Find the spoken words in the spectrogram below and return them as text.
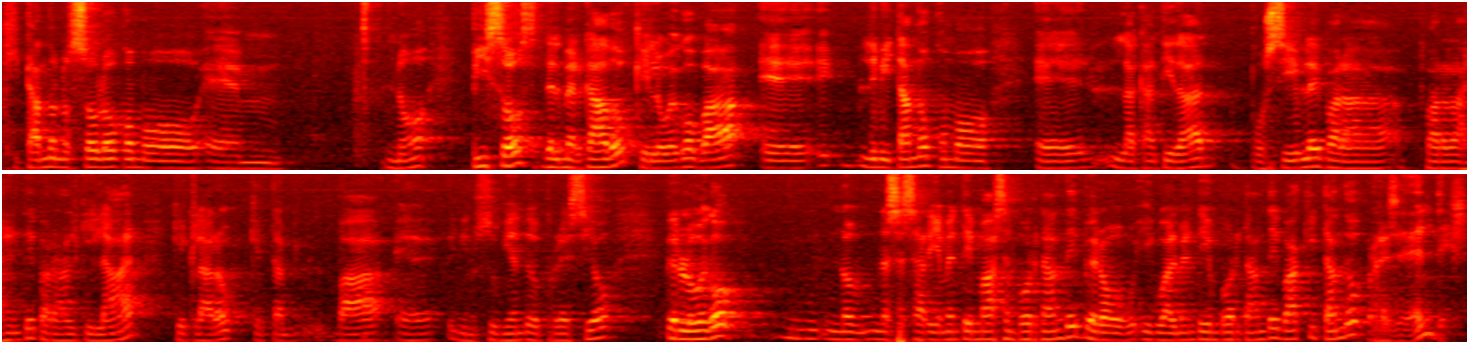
quitando no solo como eh, no pisos del mercado que luego va eh, limitando como eh, la cantidad posible para, para, la gente para alquilar que claro que va eh, subiendo el precio. Pero luego no necesariamente más importante, pero igualmente importante, va quitando residentes.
